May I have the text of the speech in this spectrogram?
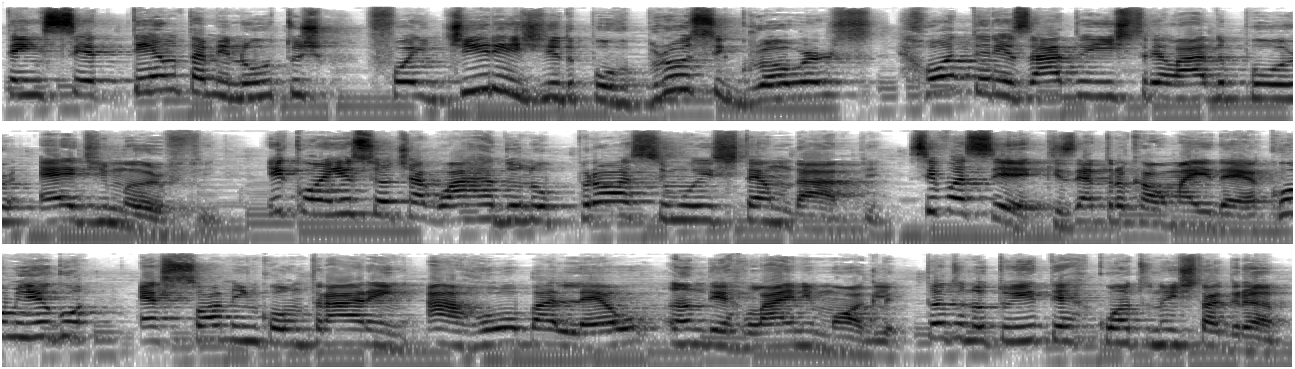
tem 70 minutos, foi dirigido por Bruce Growers, roteirizado e estrelado por Ed Murphy. E com isso eu te aguardo no próximo stand-up. Se você quiser trocar uma ideia comigo, é só me encontrar em leo_mogli, tanto no Twitter quanto no Instagram.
